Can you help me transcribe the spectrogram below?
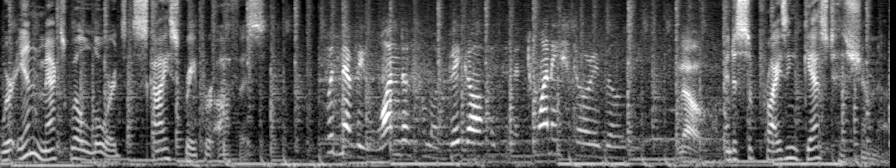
We're in Maxwell Lord's skyscraper office, Wouldn't that be wonderful? A big office in a 20 story building. No. and a surprising guest has shown up.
